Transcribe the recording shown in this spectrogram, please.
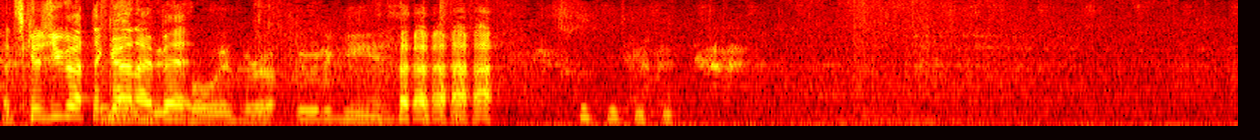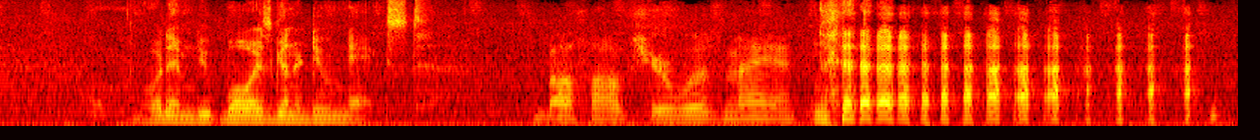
That's because you got the gun, I bet. Boys are up to it again. What them Duke boys gonna do next? Boss Hogg sure was mad.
